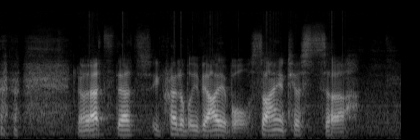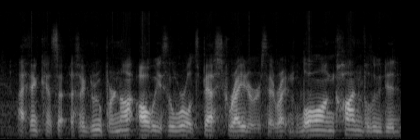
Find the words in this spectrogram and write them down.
no, that's, that's incredibly valuable. Scientists, uh, I think as a, as a, group, are not always the world's best writers. They write in long, convoluted,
